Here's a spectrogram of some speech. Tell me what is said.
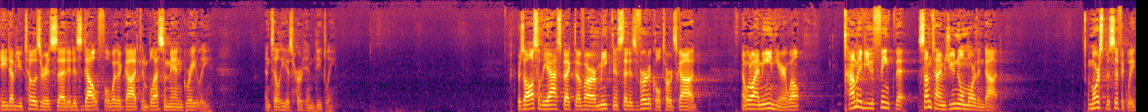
A.W. Tozer has said, It is doubtful whether God can bless a man greatly until he has hurt him deeply. There's also the aspect of our meekness that is vertical towards God. Now, what do I mean here? Well, how many of you think that sometimes you know more than God? More specifically,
